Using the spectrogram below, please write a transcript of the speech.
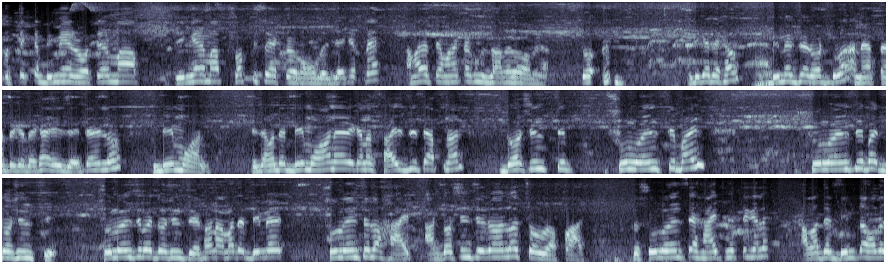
প্রত্যেকটা বিমের রটের মাপ রিংয়ের মাপ সব কিছু একরকম হবে। যে ক্ষেত্রে আমাদের তেমন একটা কোনো ঝামেলা হবে না। তো এদিকে দেখাও, ডিমের যে রডগুলো, আমি আপনাদেরকে দেখা এই যে, এটা হলো বিম ওয়ান। এই যে আমাদের বিম ওয়ানের এখানে সাইজ দিছে আপনার দশ ইঞ্চি, ষোলো ইঞ্চি বাই, ষোলো ইঞ্চি বাই দশ ইঞ্চি। ষোলো ইঞ্চি বাই দশ ইঞ্চি। এখন আমাদের ডিমের ষোলো ইঞ্চি হলো হাইট আর দশ ইঞ্চি হলো চৌড়া পাঁচ তো ষোলো ইঞ্চি হাইট হতে গেলে আমাদের বিমটা হবে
